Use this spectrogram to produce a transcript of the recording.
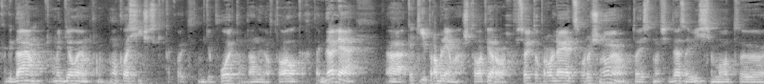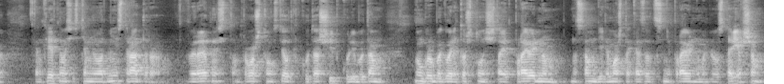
когда мы делаем там, ну, классический какой-то деплой там, да, на виртуалках и так далее, а, какие проблемы? Что, во-первых, все это управляется вручную, то есть мы всегда зависим от э, конкретного системного администратора. Вероятность там, того, что он сделает какую-то ошибку, либо там, ну, грубо говоря, то, что он считает правильным, на самом деле может оказаться неправильным или устаревшим,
